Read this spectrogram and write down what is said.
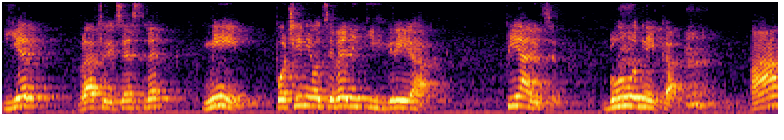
Jer, braćo i sestre, mi počinioce velikih grijeha, pijanice, bludnika, a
